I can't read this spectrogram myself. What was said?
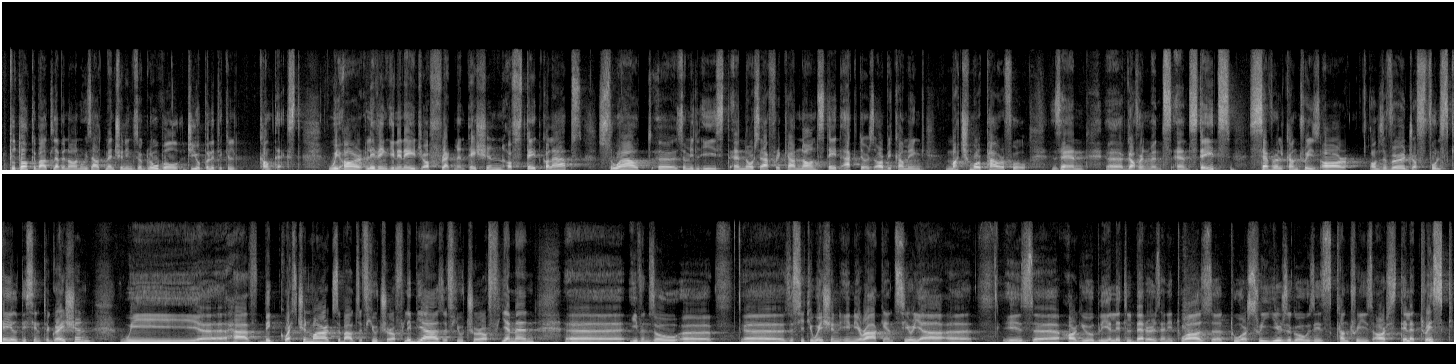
to talk about Lebanon without mentioning the global geopolitical context. We are living in an age of fragmentation, of state collapse. Throughout uh, the Middle East and North Africa, non state actors are becoming much more powerful than uh, governments and states. Several countries are on the verge of full-scale disintegration. We uh, have big question marks about the future of Libya, the future of Yemen, uh, even though uh, uh the situation in Iraq and Syria uh, is uh, arguably a little better than it was two or three years ago. These countries are still at risk.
